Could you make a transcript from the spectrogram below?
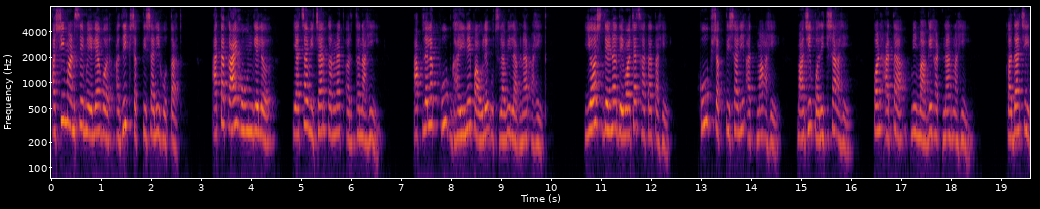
अशी माणसे मेल्यावर अधिक शक्तिशाली होतात. आता काय होऊन गेलं याचा विचार करण्यात अर्थ नाही. आपल्याला खूप घाईने पावले उचलावी लागणार आहेत. यश देणं देवाच्याच हातात आहे. खूप शक्तिशाली आत्मा आहे. माझी परीक्षा आहे. पण आता मी मागे हटणार नाही. कदाचित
